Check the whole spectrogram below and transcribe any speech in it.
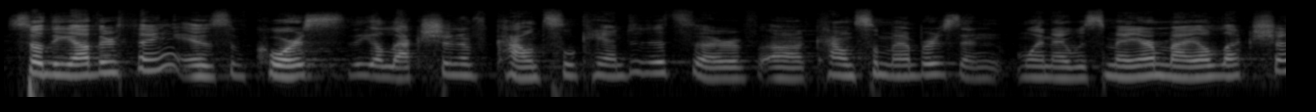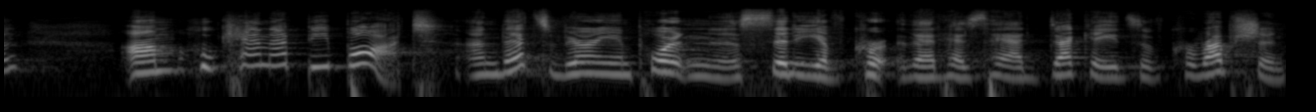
So the other thing is, of course, the election of council candidates or uh, council members, and when I was mayor, my election, um, who cannot be bought. And that's very important in a city of that has had decades of corruption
